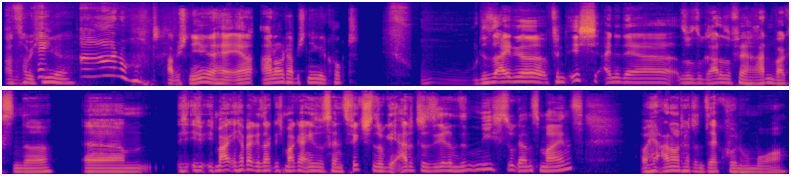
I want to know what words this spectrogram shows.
das habe ich nie. Arnold. Habe ich nie. Herr Arnold habe ich nie geguckt. Uh, das ist eine, finde ich, eine der so, so gerade so für Heranwachsende. Ähm, ich, ich, ich mag, ich habe ja gesagt, ich mag ja eigentlich so Science Fiction, so geerdete Serien sind nicht so ganz meins. Aber Herr Arnold hat einen sehr coolen Humor.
